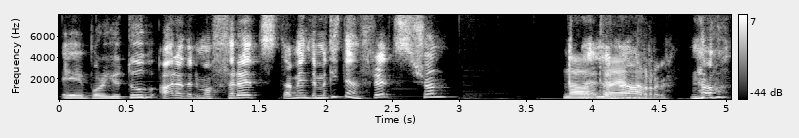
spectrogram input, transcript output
eh, por YouTube. Ahora tenemos threads. ¿También te metiste en threads, John? No, no. no.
